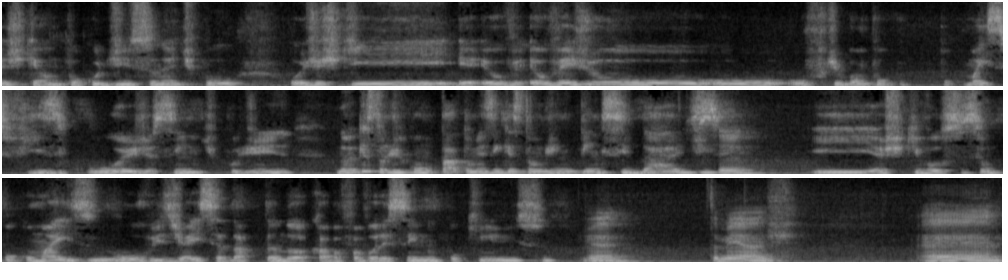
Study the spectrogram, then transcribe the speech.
acho que é um pouco disso, né? Tipo, hoje acho que eu, eu vejo o, o futebol um pouco, pouco mais físico hoje, assim, tipo, de. Não em questão de contato, mas em questão de intensidade. Sim. E acho que você ser um pouco mais novo e já ir se adaptando acaba favorecendo um pouquinho isso. É, também acho. É...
